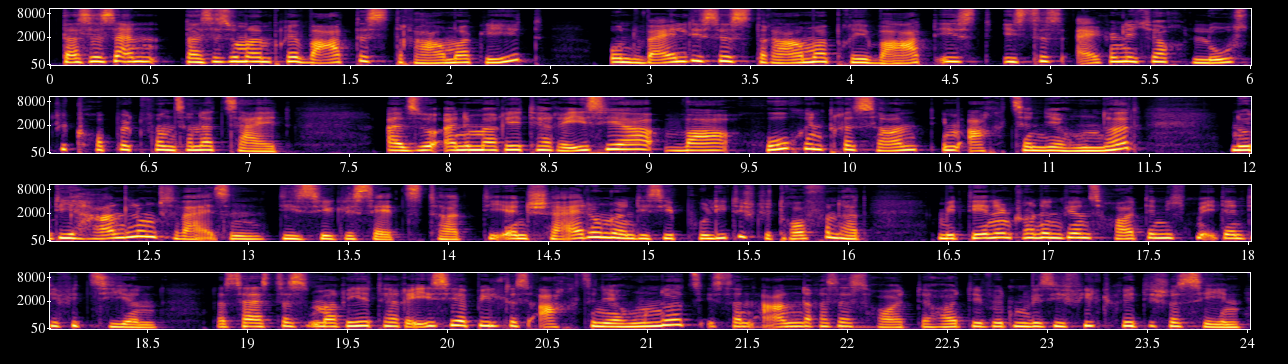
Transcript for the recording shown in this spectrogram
Dass es, ein, dass es um ein privates Drama geht. Und weil dieses Drama privat ist, ist es eigentlich auch losgekoppelt von seiner Zeit. Also eine Marie Theresia war hochinteressant im 18. Jahrhundert, nur die Handlungsweisen, die sie gesetzt hat, die Entscheidungen, die sie politisch getroffen hat, mit denen können wir uns heute nicht mehr identifizieren. Das heißt, das Maria Theresia-Bild des 18. Jahrhunderts ist ein anderes als heute. Heute würden wir sie viel kritischer sehen.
